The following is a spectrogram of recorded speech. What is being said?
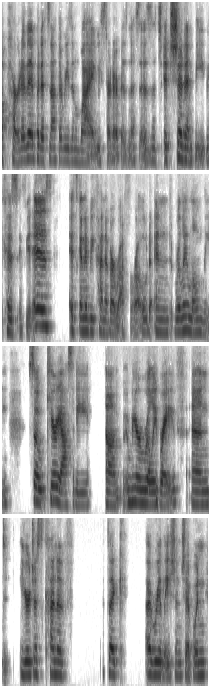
a part of it, but it's not the reason why we start our businesses. It, it shouldn't be because if it is, it's going to be kind of a rough road and really lonely. So, curiosity, um, you're really brave and you're just kind of, it's like a relationship. When,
